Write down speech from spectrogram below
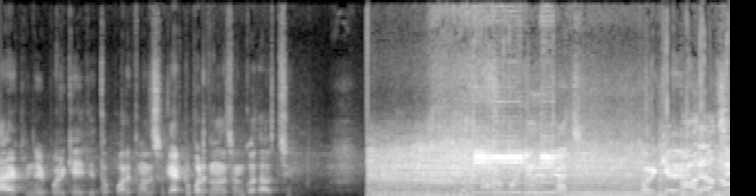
আর এখন যে পরীক্ষা দিতে। তো পরে তোমাদের সঙ্গে একটু পরে তোমাদের সঙ্গে কথা হচ্ছে। পরীক্ষা দিয়ে যাচ্ছি। পরীক্ষা দিতে যাচ্ছে।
